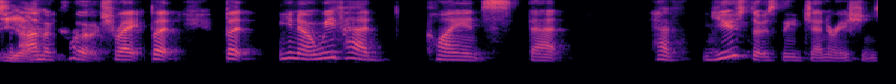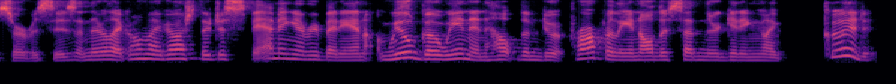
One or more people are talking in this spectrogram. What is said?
Yeah. I'm a coach. Right. But, but, you know, we've had clients that have used those lead generation services and they're like, oh my gosh, they're just spamming everybody. And we'll go in and help them do it properly. And all of a sudden they're getting like good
